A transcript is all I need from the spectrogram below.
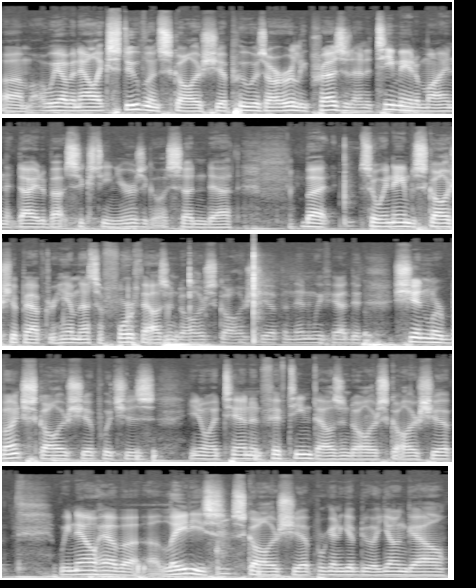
Um, we have an Alex Stuvlin scholarship, who was our early president, a teammate of mine that died about 16 years ago, a sudden death. But so we named a scholarship after him. That's a four thousand dollars scholarship, and then we've had the Schindler Bunch scholarship, which is you know a ten and fifteen thousand dollars scholarship. We now have a, a ladies scholarship. We're going to give to a young gal,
